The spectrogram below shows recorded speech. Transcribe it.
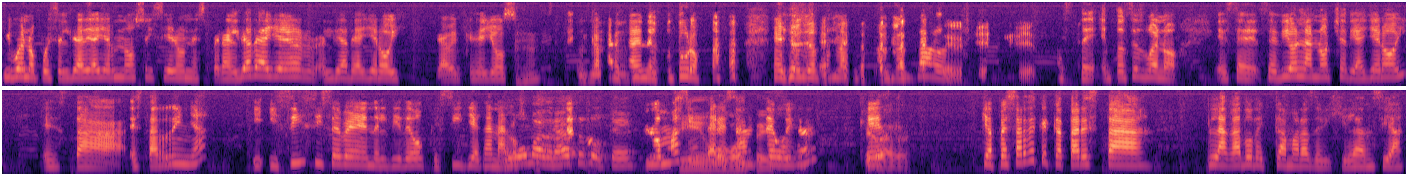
Y bueno, pues el día de ayer no se hicieron esperar. El día de ayer, el día de ayer hoy, ya ven que ellos este, están en el futuro. ellos ya están adelantados. Este, entonces, bueno, eh, se, se dio en la noche de ayer hoy esta, esta riña y, y, sí, sí se ve en el video que sí llegan a los... ¿Hubo madrazos o qué? Lo más Sí, interesante, oigan, Qué es raro. que a pesar de que Qatar está plagado de cámaras de vigilancia,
